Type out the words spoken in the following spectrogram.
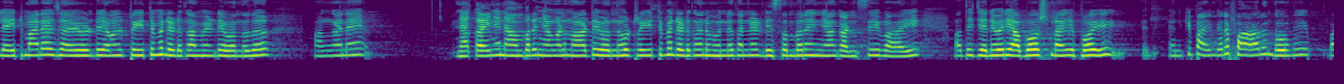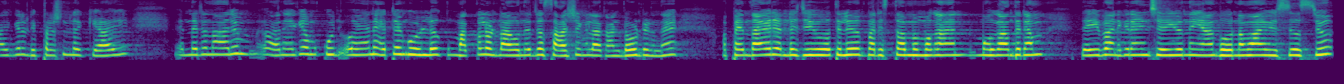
ലേറ്റ് മാരേജ് ആയതുകൊണ്ട് ഞങ്ങൾ ട്രീറ്റ്മെന്റ് എടുക്കാൻ വേണ്ടി വന്നത്. അങ്ങനെ ഞാൻ കഴിഞ്ഞ നവംബറിൽ ഞങ്ങൾ നാട്ടിൽ വന്നു. ട്രീറ്റ്മെന്റ് എടുക്കുന്നതിന് മുന്നേ തന്നെ ഡിസംബറിൽ ഞാൻ കൺസീവ് ആയി. അത് ജനുവരി അബോഷനായി പോയി. എനിക്ക് ഭയങ്കര ഭാരം തോന്നി. ഭയങ്കര ഡിപ്രഷനിലൊക്കെ ആയി. എന്നിരുന്നാലും അനേകം ഞാൻ ഏറ്റവും കൂടുതൽ മക്കളുണ്ടാകുന്നതിന്റെ സാക്ഷ്യങ്ങളാണ് കണ്ടുകൊണ്ടിരുന്നത് അപ്പോൾ എന്തായാലും എന്റെ ജീവിതത്തിൽ പരിസ്തംഭ മുഖാൻ മുഖാന്തരം ദൈവം അനുഗ്രഹം ചെയ്യുമെന്ന് ഞാൻ പൂർണമായി വിശ്വസിച്ചു.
